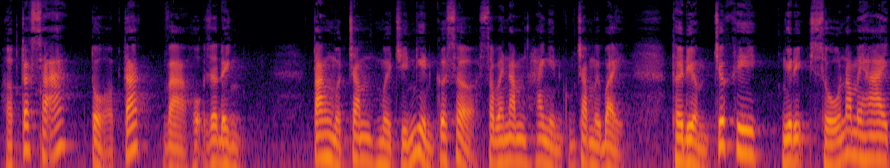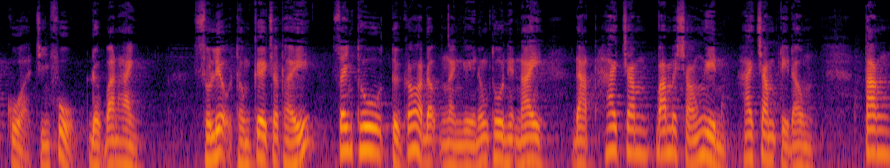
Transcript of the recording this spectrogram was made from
hợp tác xã, tổ hợp tác và hộ gia đình, tăng 119.000 cơ sở so với năm 2017, thời điểm trước khi Nghị định số 52 của Chính phủ được ban hành. Số liệu thống kê cho thấy doanh thu từ các hoạt động ngành nghề nông thôn hiện nay đạt 236.200 tỷ đồng, tăng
